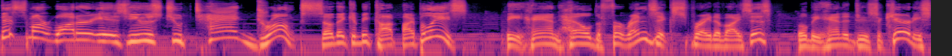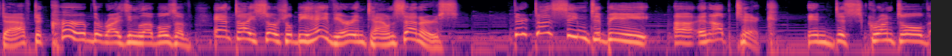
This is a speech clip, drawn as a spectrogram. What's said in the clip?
This smart water is used to tag drunks so they can be caught by police. The handheld forensic spray devices will be handed to security staff to curb the rising levels of antisocial behavior in town centers. There does seem to be uh, an uptick in disgruntled,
